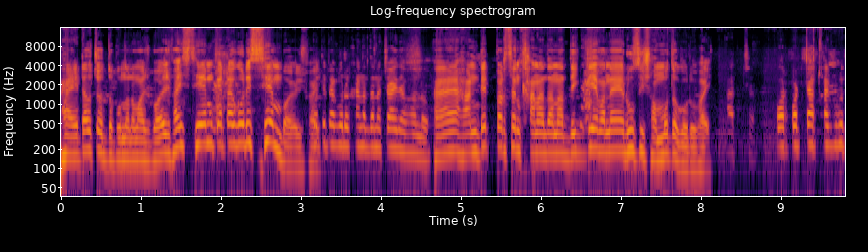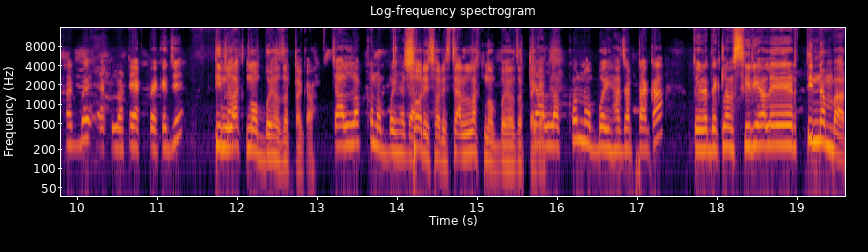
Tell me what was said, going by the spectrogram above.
হ্যাঁ এটাও চোদ্দ পনেরো মাস বয়স ভাই সেম ক্যাটাগরি সেম বয়স ভাই। প্রতিটা করে খানা দানা চাহিদা ভালো? হ্যাঁ হান্ড্রেড পার্সেন্ট খানা দানার দিক দিয়ে মানে রুচি সম্মত গরু ভাই। আচ্ছা পরপর চারটা গরু থাকবে এক লটে এক প্যাকেজে? তিন লাখ নব্বই হাজার টাকা। চার লক্ষ নব্বই হাজার। সরি সরি চার লাখ নব্বই হাজার টাকা। চার লক্ষ নব্বই হাজার টাকা। তো এটা দেখলাম সিরিয়ালের তিন নাম্বার।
